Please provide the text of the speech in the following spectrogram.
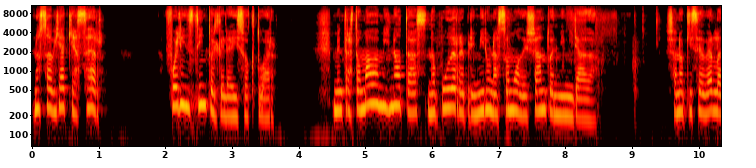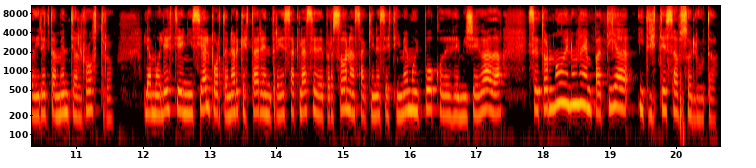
No sabía qué hacer. Fue el instinto el que la hizo actuar. Mientras tomaba mis notas, no pude reprimir un asomo de llanto en mi mirada. Ya no quise verla directamente al rostro. La molestia inicial por tener que estar entre esa clase de personas a quienes estimé muy poco desde mi llegada se tornó en una empatía y tristeza absoluta.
